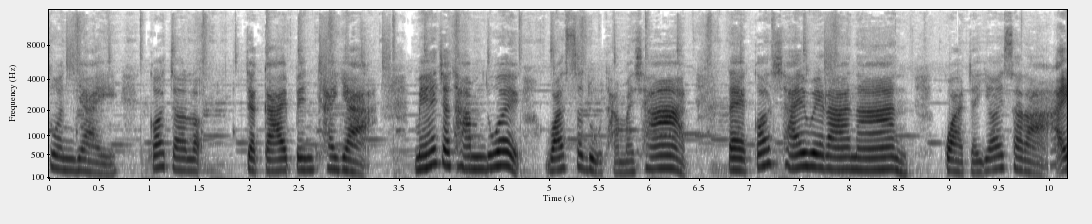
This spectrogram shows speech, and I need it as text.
ส่วนใหญ่ก็จะละจะกลายเป็นขยะ แม้จะทำด้วยวัสดุธรรมชาติ แต่ก็ใช้เวลานาน กว่าจะย่อยสลาย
